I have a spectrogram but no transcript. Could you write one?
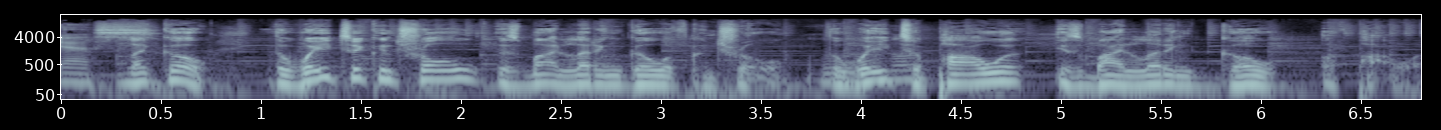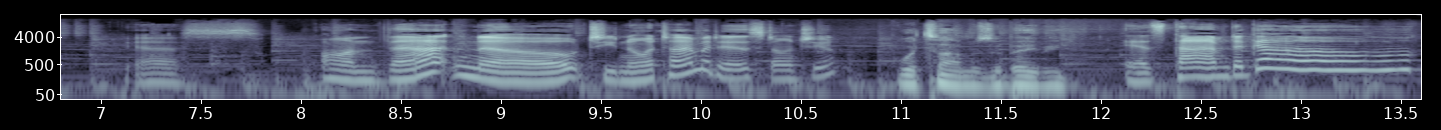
Yes. Let go. The way to control is by letting go of control. The way to Mm-hmm. power is by letting go of power. Yes. On that note, you know what time it is, don't you? What time is it, baby? It's time to go.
